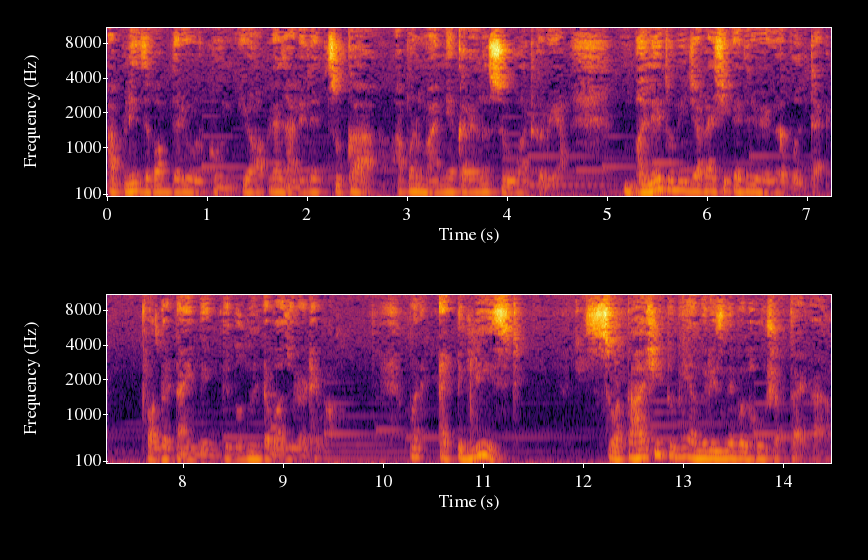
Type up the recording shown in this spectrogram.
आपली जबाबदारी ओळखून किंवा आपल्या झालेल्या चुका आपण मान्य करायला सुरुवात करूया. भले तुम्ही जगाशी काहीतरी वेगळं बोलताय. फॉर द टाइम बिंग ते दोन मिनटं बाजूला ठेवा. पण ॲटलिस्ट स्वतःशी तुम्ही अनरिजनेबल होऊ शकताय का?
